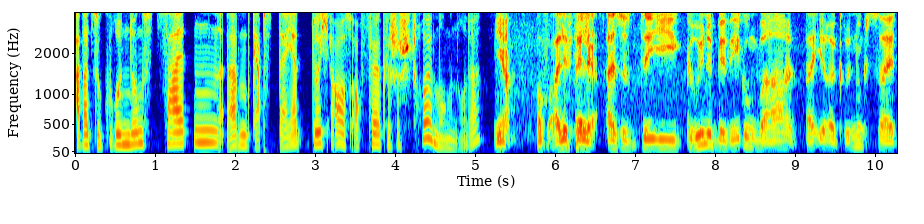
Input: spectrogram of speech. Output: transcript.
Aber zu Gründungszeiten ähm, gab es da ja durchaus auch völkische Strömungen, oder? Ja, auf alle Fälle. Also die grüne Bewegung war bei ihrer Gründungszeit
